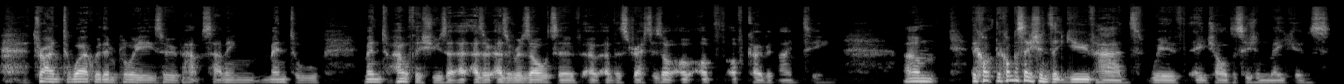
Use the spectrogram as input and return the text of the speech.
trying to work with employees who are perhaps having mental mental health issues as a, as a result of, of, of the stresses of, of, of COVID nineteen. Um, the, the conversations that you've had with HR decision makers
